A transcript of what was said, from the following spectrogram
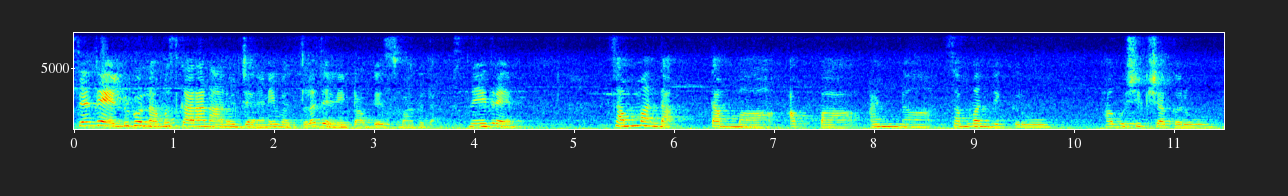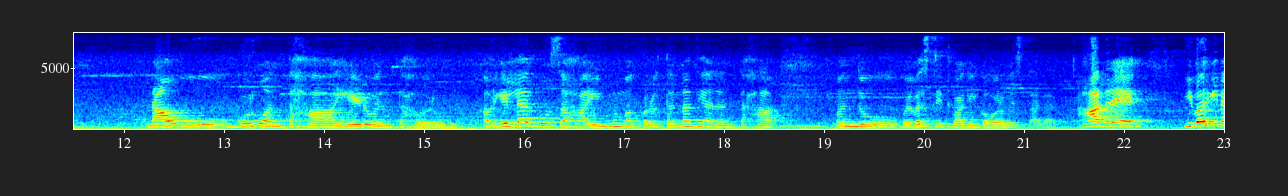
ಸ್ನೇಹಿತರೆ ಎಲ್ರಿಗೂ ನಮಸ್ಕಾರ. ನಾನು ಜನನಿ ವತ್ಸಲ, ಜನನಿ ಟಾಕ್ಗೆ ಸ್ವಾಗತ. ಸ್ನೇಹಿತರೆ, ಸಂಬಂಧ, ತಮ್ಮ, ಅಪ್ಪ, ಅಣ್ಣ, ಸಂಬಂಧಿಕರು ಹಾಗೂ ಶಿಕ್ಷಕರು, ನಾವು ಗುರು ಅಂತಹ ಹೇಳುವಂತಹವರು, ಅವ್ರಿಗೆಲ್ಲರಿಗೂ ಸಹ ಹೆಣ್ಣು ಮಕ್ಕಳು ತನ್ನದೇ ಆದಂತಹ ಒಂದು ವ್ಯವಸ್ಥಿತವಾಗಿ ಗೌರವಿಸ್ತಾ ಇದ್ದಾರೆ. ಆದರೆ ಇವಾಗಿನ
